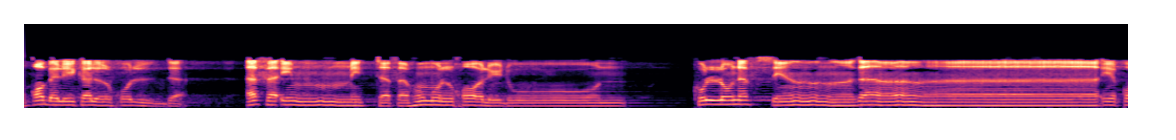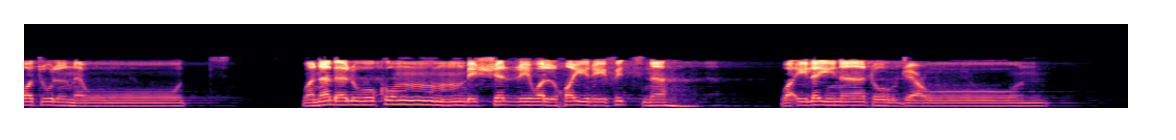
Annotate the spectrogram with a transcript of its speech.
قَبْلِكَ الْخُلْدَ أَفَإِن مِّتَّ فَهُمُ الْخَالِدُونَ. كُلُّ نَفْسٍ ذَائِقَةُ الْمَوْتِ. وَنَبْلُوكُم بِالشَّرِّ وَالْخَيْرِ فِتْنَةً. وَإِلَيْنَا تُرْجَعُونَ.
